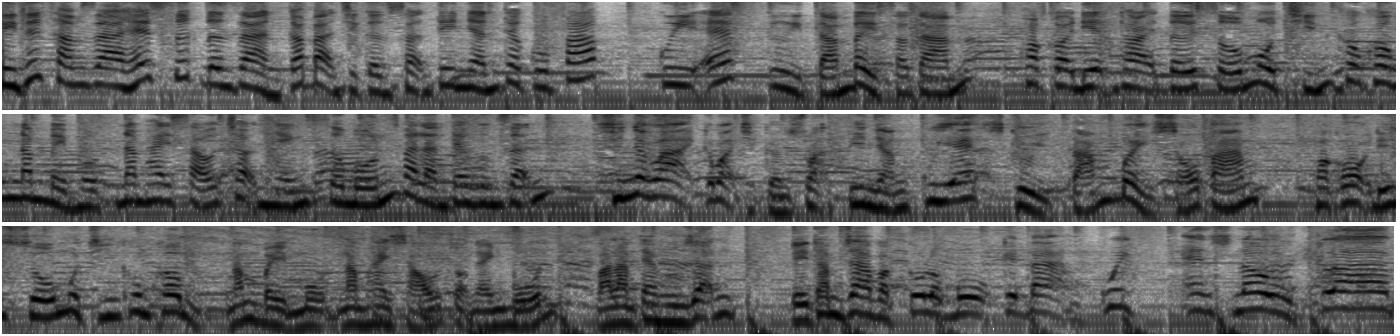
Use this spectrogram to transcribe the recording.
Hình thức tham gia hết sức đơn giản, các bạn chỉ cần soạn tin nhắn theo cú pháp QS gửi 8768 hoặc gọi điện thoại tới số 1900 571 526 chọn nhánh số 4 và làm theo hướng dẫn. Xin nhắc lại, các bạn chỉ cần soạn tin nhắn QS gửi 8768 hoặc gọi đến số 1900 571 526 chọn nhánh 4 và làm theo hướng dẫn để tham gia vào câu lạc bộ kết bạn Quick and Snow Club.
